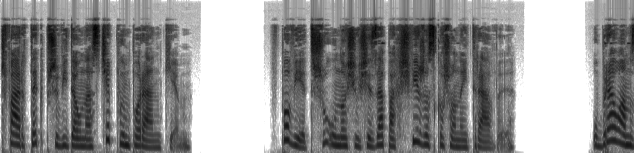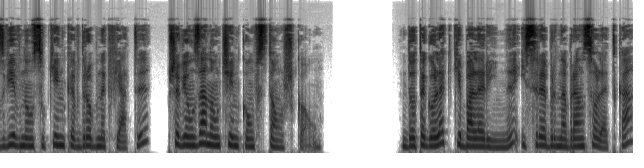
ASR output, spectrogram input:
Czwartek przywitał nas ciepłym porankiem. W powietrzu unosił się zapach świeżo skoszonej trawy. Ubrałam zwiewną sukienkę w drobne kwiaty, przewiązaną cienką wstążką. Do tego lekkie baleriny i srebrna bransoletka,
